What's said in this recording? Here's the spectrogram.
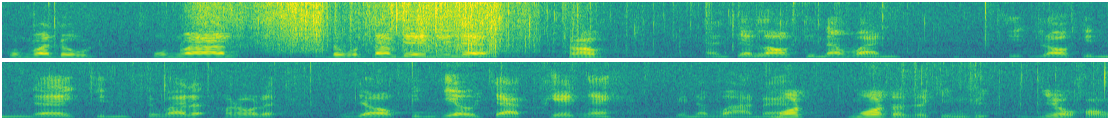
คุณมาดูดคุณมาดูดน้ำเลี้ยงนี่เนี่ยครับ มันจะรอกินน้ำหวานกินรอกินไอ้ยกินแต่ว่าขอโทษเลยรอกินเยี่ยวจากเพียงไง เป็นน้ำหวานนะมดมดอาจจะกินเยี่ยวของ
